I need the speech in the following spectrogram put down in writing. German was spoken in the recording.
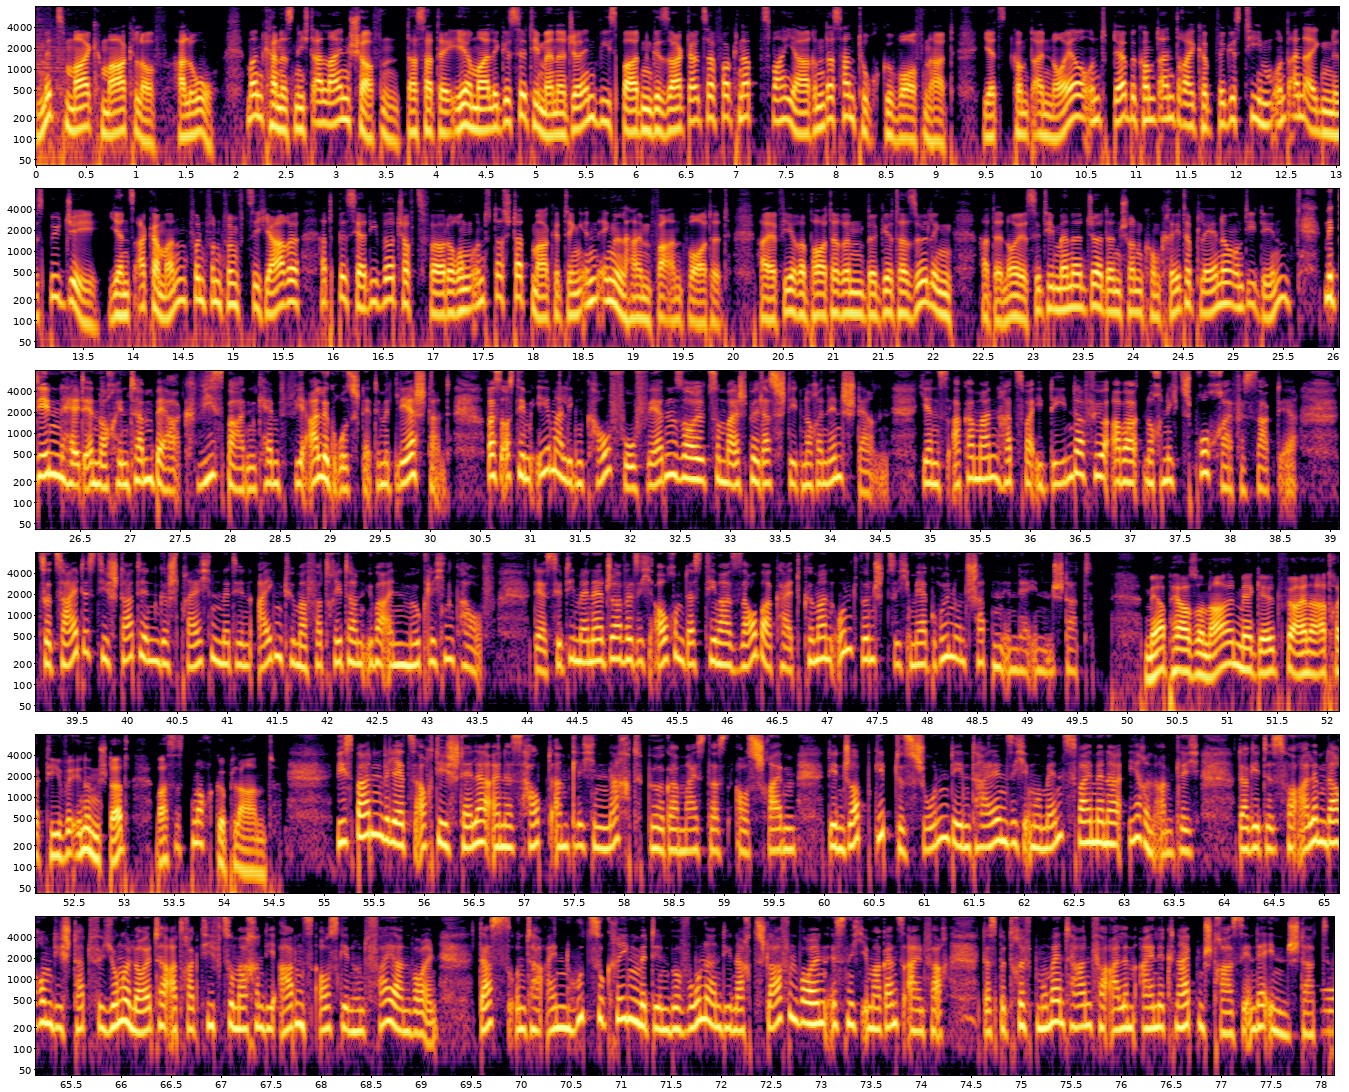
Mit Mike Markloff. Hallo. Man kann es nicht allein schaffen. Das hat der ehemalige City Manager in Wiesbaden gesagt, als er vor knapp zwei Jahren das Handtuch geworfen hat. Jetzt kommt ein neuer und der bekommt ein dreiköpfiges Team und ein eigenes Budget. Jens Ackermann, 55 Jahre, hat bisher die Wirtschaftsförderung und das Stadtmarketing in Ingelheim verantwortet. HR4-Reporterin Birgitta Söhling, hat der neue City Manager denn schon konkrete Pläne und Ideen? Mit denen hält er noch hinterm Berg. Wiesbaden kämpft wie alle Großstädte mit Leer Leerstand. Was aus dem ehemaligen Kaufhof werden soll, zum Beispiel, das steht noch in den Sternen. Jens Ackermann hat zwar Ideen dafür, aber noch nichts Spruchreifes, sagt er. Zurzeit ist die Stadt in Gesprächen mit den Eigentümervertretern über einen möglichen Kauf. Der City Manager will sich auch um das Thema Sauberkeit kümmern und wünscht sich mehr Grün und Schatten in der Innenstadt. Mehr Personal, mehr Geld für eine attraktive Innenstadt. Was ist noch geplant? Wiesbaden will jetzt auch die Stelle eines hauptamtlichen Nachtbürgermeisters ausschreiben. Den Job gibt es schon, den teilen sich im Moment zwei Männer ehrenamtlich. Da geht es vor allem darum, die Stadt für junge Leute attraktiv zu machen, die abends ausgehen und feiern wollen. Das unter einen Hut zu kriegen mit den Bewohnern, die nachts schlafen wollen, ist nicht immer ganz einfach. Das betrifft momentan vor allem eine Kneipenstraße in der Innenstadt.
